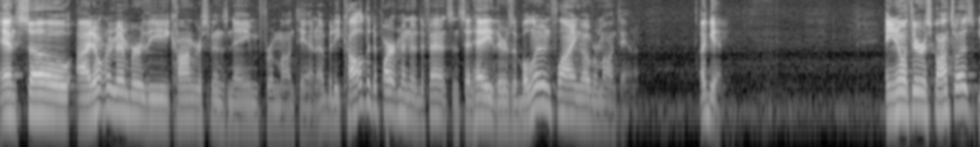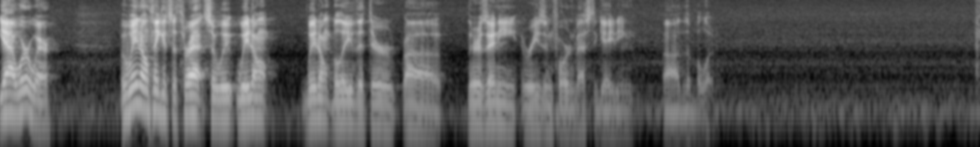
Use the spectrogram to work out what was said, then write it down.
And so I don't remember the congressman's name from Montana, but he called the Department of Defense and said, Hey, there's a balloon flying over Montana. Again. And you know what their response was? Yeah, we're aware. But we don't think it's a threat, so we, we don't we don't believe that there uh, there is any reason for investigating uh, the balloon.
